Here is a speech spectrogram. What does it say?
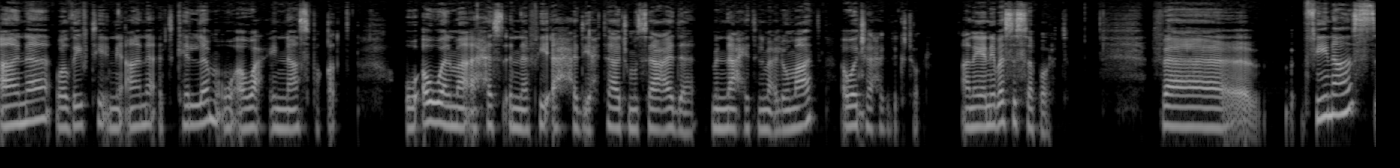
أنا وظيفتي إني أنا أتكلم وأوعي الناس فقط. وأول ما أحس إن في أحد يحتاج مساعدة من ناحية المعلومات اوجهه حق دكتور. أنا يعني بس ال support. ففي ناس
